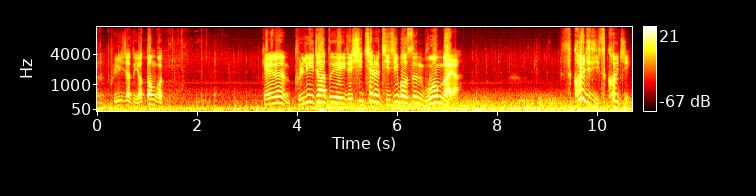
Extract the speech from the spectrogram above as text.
음, 블리자드였던 것. 걔네는 블리자드의 이제 시체를 뒤집어 쓴 무언가야. 스컬지지 스컬지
